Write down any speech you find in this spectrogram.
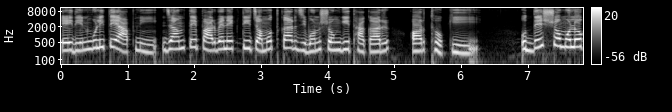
এই দিনগুলিতে আপনি জানতে পারবেন একটি চমৎকার জীবনসঙ্গী থাকার অর্থ কী। উদ্দেশ্যমূলক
